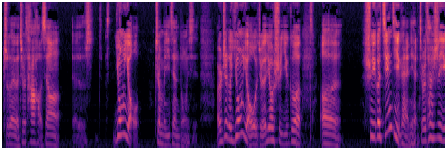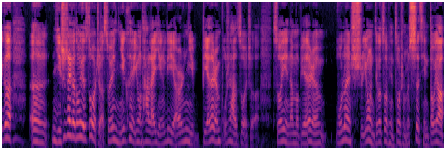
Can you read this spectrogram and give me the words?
之类的，就是他好像呃拥有这么一件东西，而这个拥有我觉得又是一个呃。是一个经济概念，就是它是一个，嗯，你是这个东西的作者，所以你可以用它来盈利，而你别的人不是它的作者，所以那么别的人无论使用你这个作品做什么事情，都要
